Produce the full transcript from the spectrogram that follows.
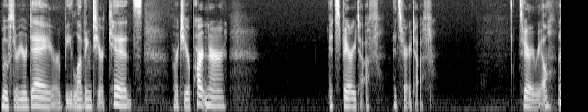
move through your day or be loving to your kids or to your partner. It's very tough. It's very tough. It's very real.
